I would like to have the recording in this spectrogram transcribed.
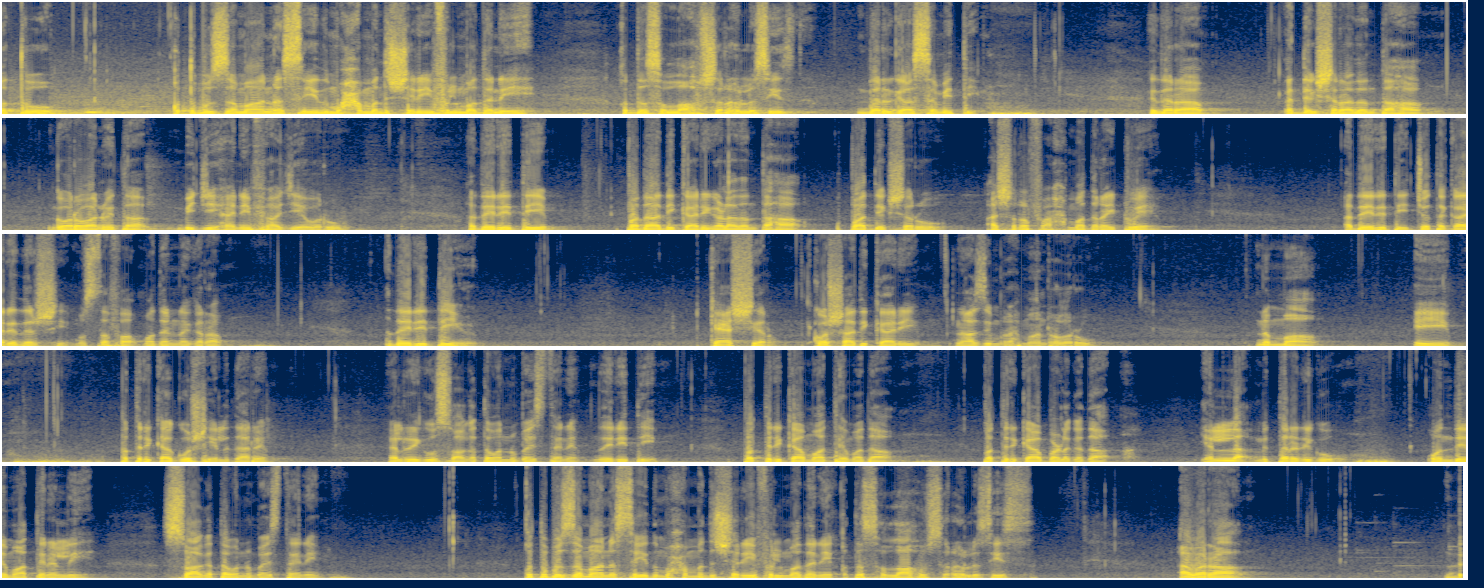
ಮತ್ತು ಕುತುಬುಜ್ಜಮಾನ್ ಸೈದ್ ಮೊಹಮ್ಮದ್ ಶರೀಫುಲ್ ಮದನಿ ಕದ್ದಸಲ್ಲಾಹು ಸರ್ಹುಲ್ ಅಸೀದ್ ದರ್ಗಾ ಸಮಿತಿ. ಇದರ ಅಧ್ಯಕ್ಷರಾದಂತಹ ಗೌರವಾನ್ವಿತ ಬಿ ಜಿ ಹನೀಫ್ ಹಾಜಿಯವರು ಅದೇ ರೀತಿ ಪದಾಧಿಕಾರಿಗಳಾದಂತಹ ಉಪಾಧ್ಯಕ್ಷರು ಅಶ್ರಫ್ ಅಹ್ಮದ್ ರೈಟ್ವೆ, ಅದೇ ರೀತಿ ಜೊತೆ ಕಾರ್ಯದರ್ಶಿ ಮುಸ್ತಫಾ ಮದನಗರ ಅದೇ ರೀತಿ ಕ್ಯಾಷಿಯರ್ ಕೋಶಾಧಿಕಾರಿ ನಾಜಿಮ್ ರಹಮಾನ್ ರವರು ನಮ್ಮ ಈ ಪತ್ರಿಕಾಗೋಷ್ಠಿಯಲ್ಲಿದ್ದಾರೆ. ಎಲ್ಲರಿಗೂ ಸ್ವಾಗತವನ್ನು ಬಯಸ್ತೇನೆ. ಅದೇ ರೀತಿ ಪತ್ರಿಕಾ ಮಾಧ್ಯಮದ, ಪತ್ರಿಕಾ ಬಳಗದ ಎಲ್ಲ ಮಿತ್ರರಿಗೂ ಒಂದೇ ಮಾತಿನಲ್ಲಿ ಸ್ವಾಗತವನ್ನು ಬಯಸ್ತೇನೆ. ಕುತುಬುಜ್ಜಮಾನ ಸೈದ್ ಮೊಹಮ್ಮದ್ ಶರೀಫುಲ್ ಮದನಿ ಕದ್ದಸಲ್ಲಾಹು ಸರ್ಹುಲ್ ಅಸೀಸ್ ಅವರ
